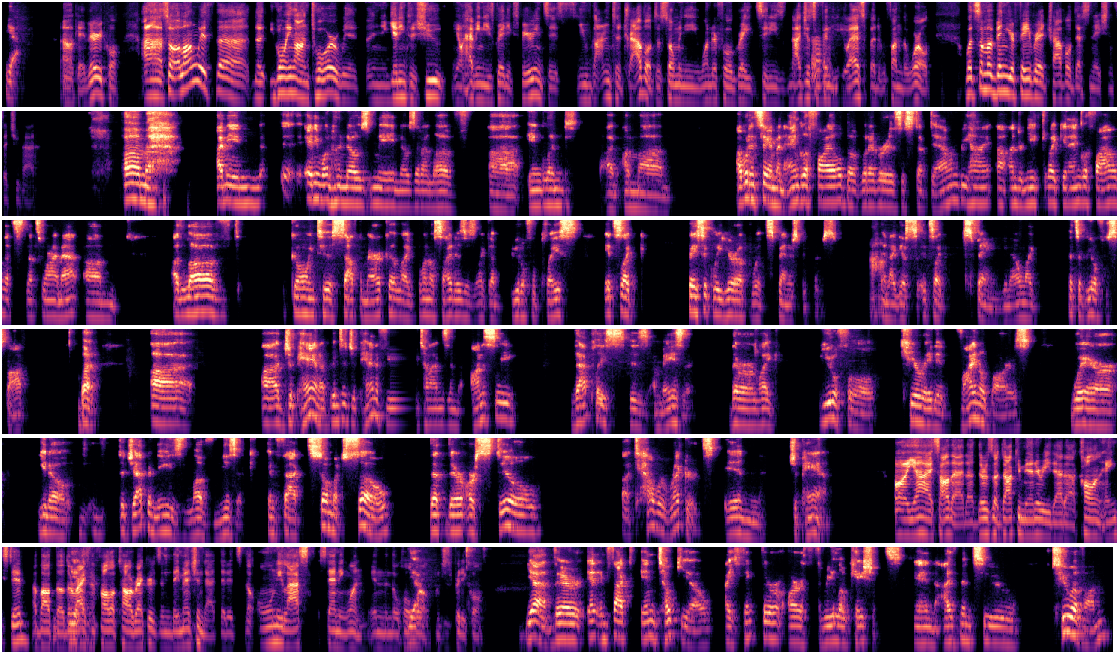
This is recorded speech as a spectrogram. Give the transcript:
Yeah. Okay, very cool. Uh, so along with the the going on tour with and getting to shoot, you know, having these great experiences, you've gotten to travel to so many wonderful, great cities, not just within the U.S. but within the world. What some have been your favorite travel destinations that you've had? Um, I mean, anyone who knows me knows that I love uh, England. I, I'm, um, I wouldn't say I'm an Anglophile, but whatever is a step down behind, uh, underneath like an Anglophile, that's that's where I'm at. Um, I loved going to South America. Like Buenos Aires is like a beautiful place. It's like basically Europe with Spanish speakers. Uh-huh. And I guess it's like Spain, you know, like it's a beautiful spot. But uh, uh, Japan, I've been to Japan a few times, and honestly, that place is amazing. There are like beautiful curated vinyl bars where you know, the Japanese love music. In fact, so much so that there are still uh, Tower Records in Japan. Oh yeah, I saw that. Uh, there's a documentary that uh, Colin Hanks did about the, the yeah. rise and fall of Tower Records, and they mentioned that that it's the only last standing one in, in the whole yeah. world, which is pretty cool. Yeah, there. In fact, in Tokyo, I think there are three locations, and I've been to two of them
